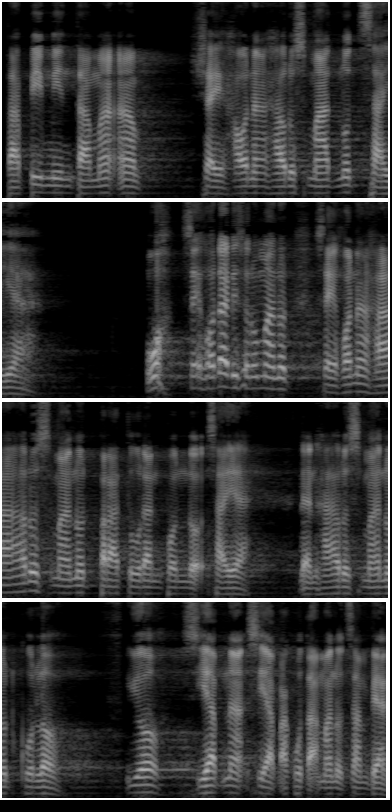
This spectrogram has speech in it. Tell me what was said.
Tapi minta maaf, Syekhona harus manut saya. Wah, Syekhona disuruh manut. Syekhona harus manut peraturan pondok saya. Dan harus manut kulo Yo, siap nak, siap aku tak manut sampean.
